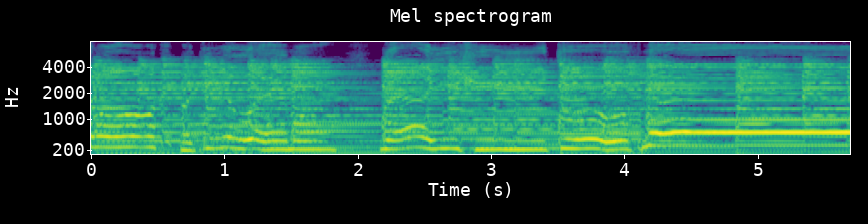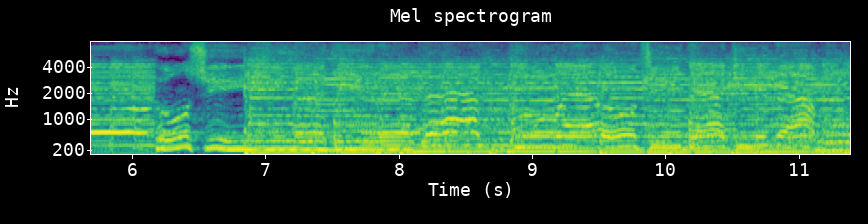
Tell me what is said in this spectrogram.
も紛れもない一つの星に紛れたここへ落ちてきた燃え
